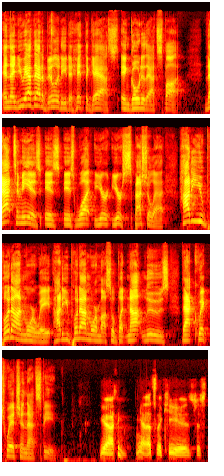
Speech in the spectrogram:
And then you have that ability to hit the gas and go to that spot. That to me is is is what you're you're special at. How do you put on more weight? How do you put on more muscle but not lose that quick twitch and that speed? yeah, I think yeah, that's the key is just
